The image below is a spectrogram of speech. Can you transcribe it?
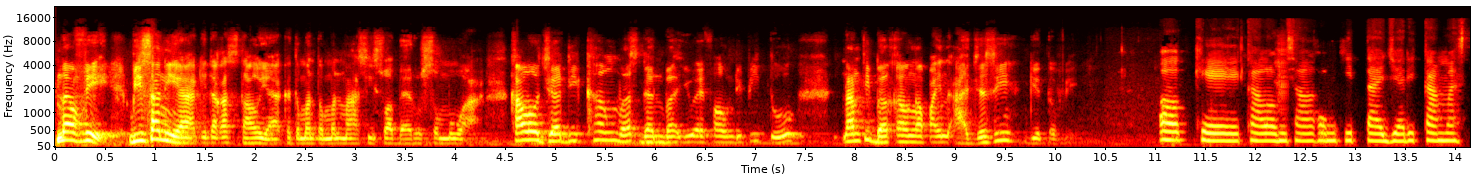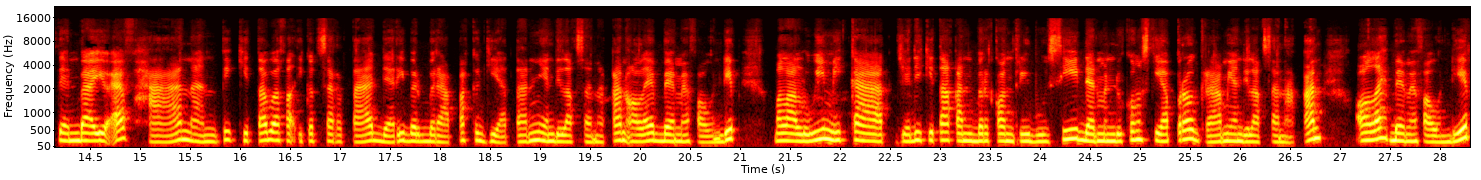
Nah, Vi, bisa nih ya kita kasih tahu ya ke teman-teman mahasiswa baru semua. Kalau jadi Kang Mas dan Mbak UF Foundip itu nanti bakal ngapain aja sih gitu, Vi? Oke, kalau misalkan kita jadi Kang Mas dan Mbak UFH, nanti kita bakal ikut serta dari beberapa kegiatan yang dilaksanakan oleh BMF Undip melalui MIKAT. Jadi kita akan berkontribusi dan mendukung setiap program yang dilaksanakan oleh BMF Undip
